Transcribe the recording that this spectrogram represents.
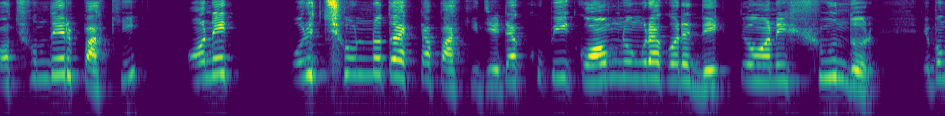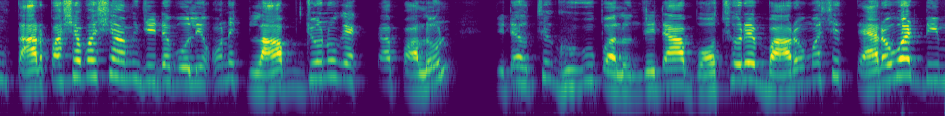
পছন্দের পাখি, অনেক পরিচ্ছন্নতা একটা পাখি, যেটা খুবই কম নোংরা করে দেখতেও অনেক সুন্দর এবং তার পাশাপাশি আমি যেটা বলি, অনেক লাভজনক একটা পালন, যেটা হচ্ছে ঘুঘু পালন, যেটা বছরে বারো মাসে তেরো বার ডিম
